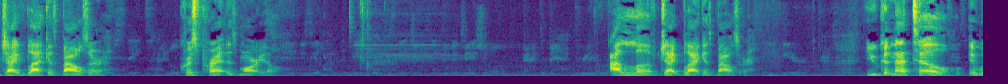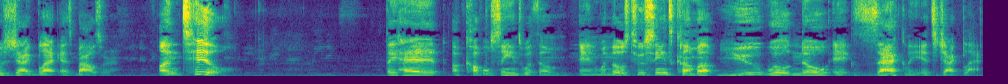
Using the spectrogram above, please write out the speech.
Jack Black is Bowser. Chris Pratt is Mario. I love Jack Black as Bowser. You could not tell it was Jack Black as Bowser until they had a couple scenes with him, and when those two scenes come up, you will know exactly it's Jack Black.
